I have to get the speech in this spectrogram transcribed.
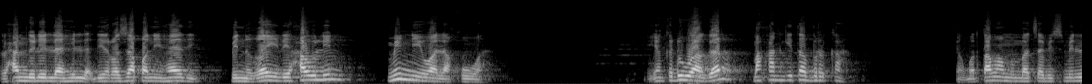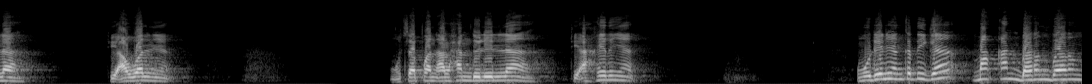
Alhamdulillahilladzi razaqani hadhi min ghairi haulin minni wala quwwah. Yang kedua agar makan kita berkah. Yang pertama membaca bismillah di awalnya. Mengucapkan alhamdulillah di akhirnya. Kemudian yang ketiga, makan bareng-bareng.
